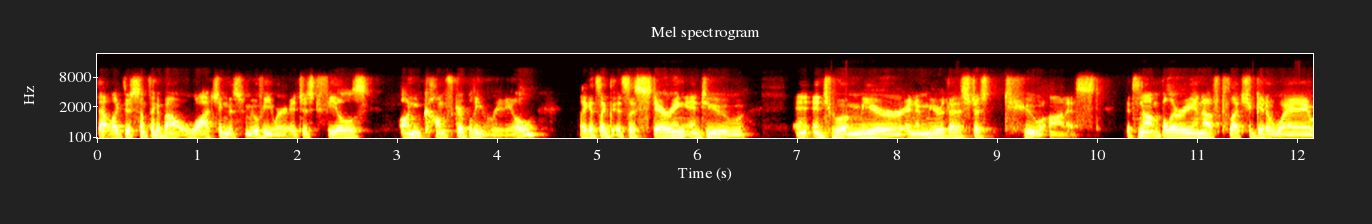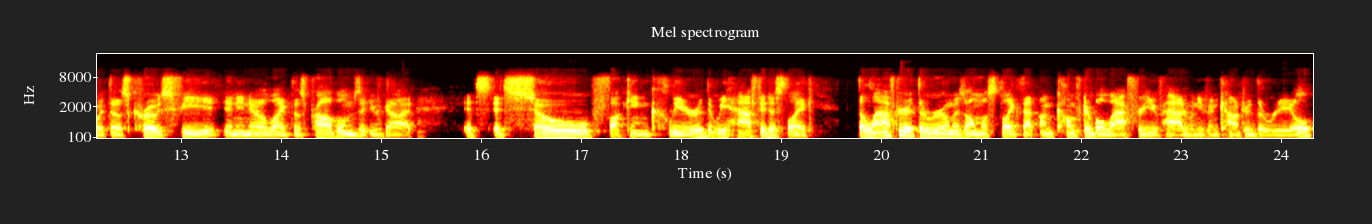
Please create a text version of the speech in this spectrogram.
that like there's something about watching this movie where it just feels uncomfortably real. Like it's like it's like staring into into a mirror in a mirror that's just too honest. It's not blurry enough to let you get away with those crow's feet and you know like those problems that you've got it's it's so fucking clear that we have to just like the laughter at the room is almost like that uncomfortable laughter you've had when you've encountered the real.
